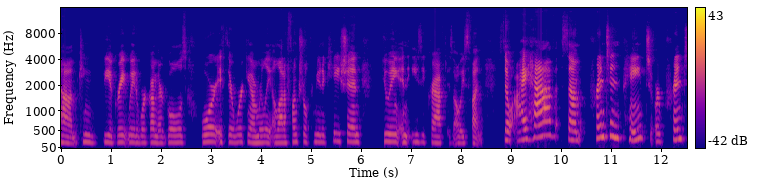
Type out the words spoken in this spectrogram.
um, can be a great way to work on their goals. or if they're working on really a lot of functional communication, doing an easy craft is always fun. So I have some print and paint or print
